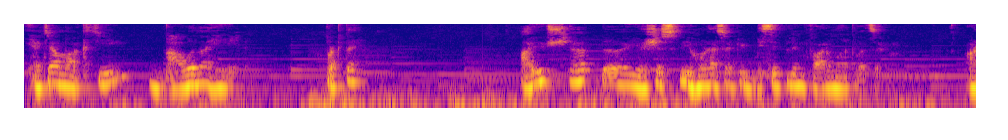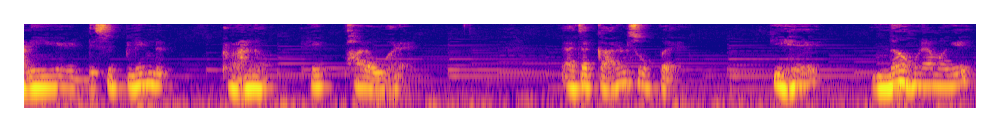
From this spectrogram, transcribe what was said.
ह्याच्या मागची भावना ही आहे. पटतंय? आयुष्यात यशस्वी होण्यासाठी डिसिप्लिन फार महत्वाचं आहे. आणि डिसिप्लिन्ड राहणं हे फार अवघड आहे. याचं कारण सोपं आहे की हे न होण्यामागे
